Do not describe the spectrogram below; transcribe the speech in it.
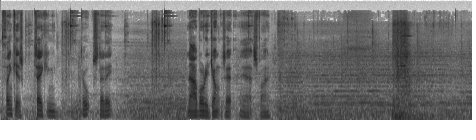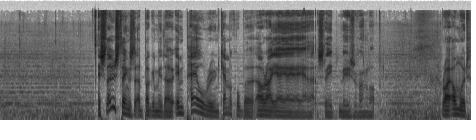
think it's taking... Oh, steady. No, I've already junked it. Yeah, it's fine. It's those things that are bugging me though. Impale rune, chemical burn. Oh right, yeah, yeah, yeah, yeah. That's the moves we've unlocked. Right, onward.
